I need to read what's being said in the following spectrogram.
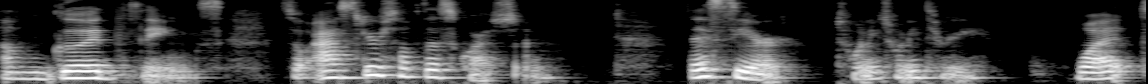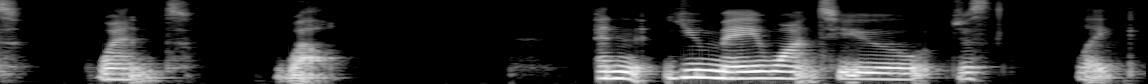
of good things. So ask yourself this question This year, 2023, what went well. And you may want to just like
